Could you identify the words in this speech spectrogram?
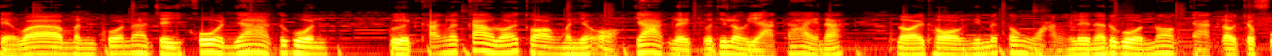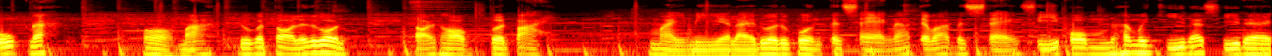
แต่ว่ามันก็น่าจะโคตรยากทุกคน เปิดครั้งละ 900 ทองมันยังออกยากเลยตัวที่เราอยากได้นะรอยทองนี่ไม่ต้องหวังเลยนะทุกคน นอกจากเราจะฟุกนะ ก็มาดูกันต่อเลยทุกคนรอยทองเปิดไปไม่มีอะไรด้วยทุกคนเป็นแสงนะ แต่ว่าเป็นแสงสีพรมนะเมื่อกี้นะสีแดง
